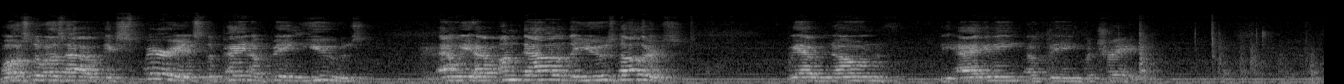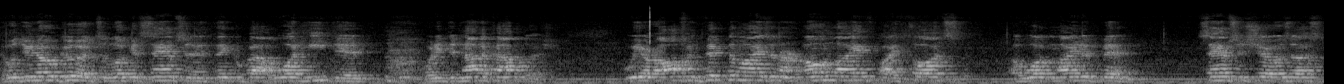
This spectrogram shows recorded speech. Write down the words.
Most of us have experienced the pain of being used, and we have undoubtedly used others. We have known the agony of being betrayed. It will do no good to look at Samson and think about what he did, what he did not accomplish. We are often victimized in our own life by thoughts of what might have been. Samson shows us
